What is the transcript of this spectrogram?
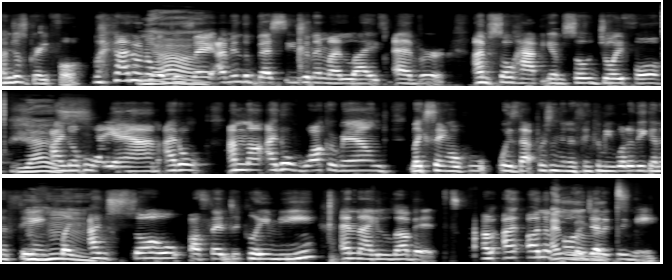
I'm just grateful. Like i don't know yeah. what to say. I'm in the best season in my life ever. I'm so happy. I'm so joyful. Yes i know who i am. I don't i'm not i don't walk around like saying oh who who is that person gonna think of me? What are they gonna think? Mm-hmm. like i'm so authentically me and i love it. I'm I, unapologetically I me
